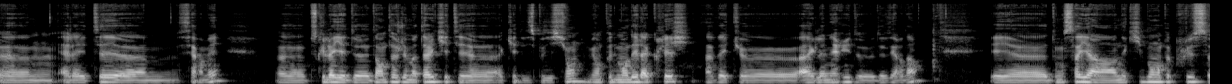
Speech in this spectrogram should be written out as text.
euh, elle a été euh, fermée. Euh, parce que là il y a davantage de matériel qui était qui est à disposition, mais on peut demander la clé avec avec la mairie de, de Verdun. Et donc ça il y a un équipement un peu plus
